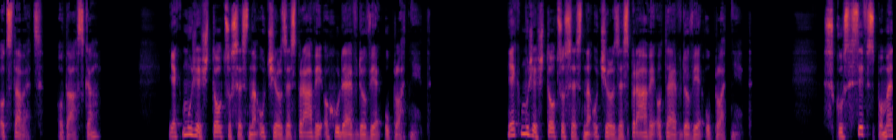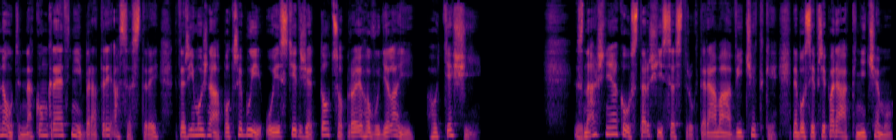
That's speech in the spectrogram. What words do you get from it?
odstavec. Otázka. Jak můžeš to, co ses naučil ze zprávy o chudé vdově, uplatnit? Jak můžeš to, co ses naučil ze zprávy o té vdově, uplatnit? Zkus si vzpomenout na konkrétní bratry a sestry, kteří možná potřebují ujistit, že to, co pro Jehovu dělají, ho těší. Znáš nějakou starší sestru, která má výčitky nebo si připadá k ničemu,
